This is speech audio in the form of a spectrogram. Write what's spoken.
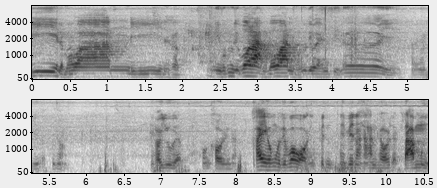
ดีๆแล้วมาวานดีนะครับ นี่ผมสิบ่ล้างบ่วานผมสิไว้จังซี่เลยไว้จังซี่พี่น้องเขาอยู่แบบของเขาเลยนะไข่ของผมสิบ่ออกเป็นให้เป็นอาหารเขาจากสามมื้อ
